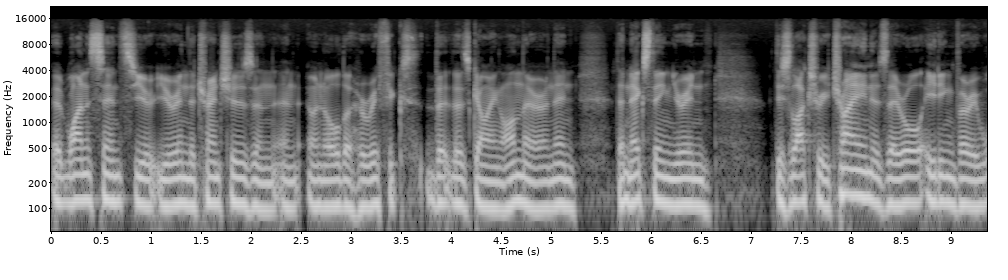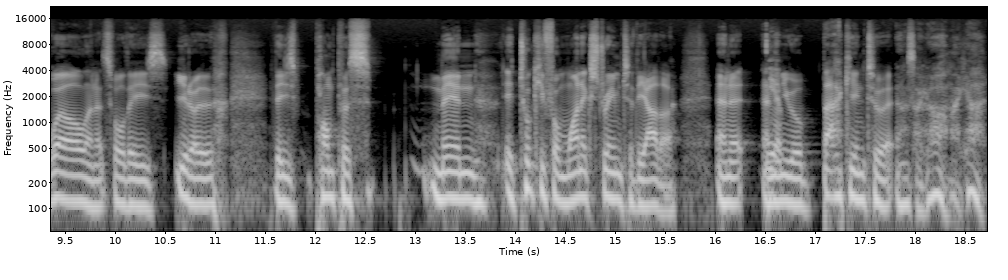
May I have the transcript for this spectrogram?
at one sense you're, you're in the trenches and, and, and all the horrifics that, that's going on there. And then the next thing you're in this luxury train as they're all eating very well and it's all these you know these pompous men it took you from one extreme to the other and it and yep. then you were back into it and i was like oh my god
